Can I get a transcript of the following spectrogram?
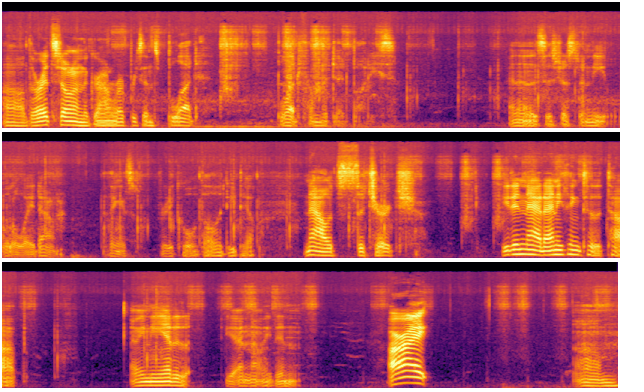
Uh, the redstone on the ground represents blood. Blood from the dead bodies. And then this is just a neat little way down. I think it's pretty cool with all the detail. Now it's the church. He didn't add anything to the top. I mean, he added... Yeah, no, he didn't. Alright. Um,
